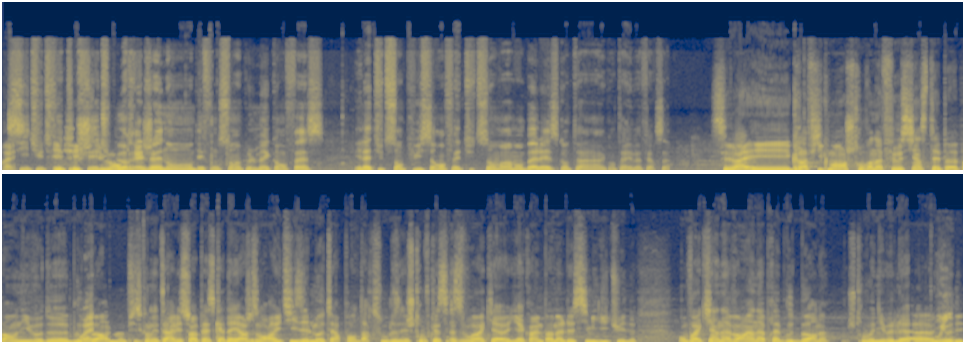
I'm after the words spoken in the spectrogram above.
Ouais. Si tu te fais toucher, tu peux régène en défonçant un peu le mec en face. Et là tu te sens puissant en fait, tu te sens vraiment balèze quand t'arrives à faire ça. C'est vrai. Et graphiquement, je trouve, on a fait aussi un step-up hein, au niveau de Bloodborne, puisqu'on est arrivé sur la PS4. D'ailleurs, ils ont réutilisé le moteur pour Dark Souls. Et je trouve que ça se voit qu'il y, a- il y a quand même pas mal de similitudes. On voit qu'il y a un avant et un après Bloodborne. Je trouve au niveau, de la, au Oui. niveau des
